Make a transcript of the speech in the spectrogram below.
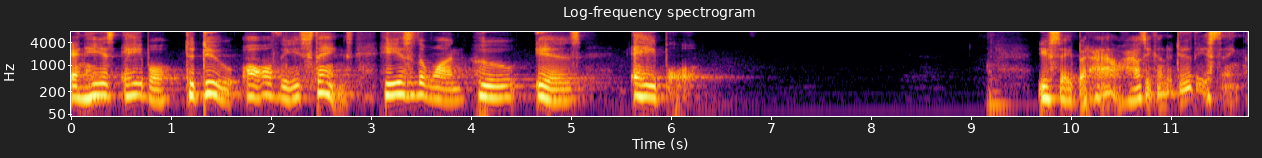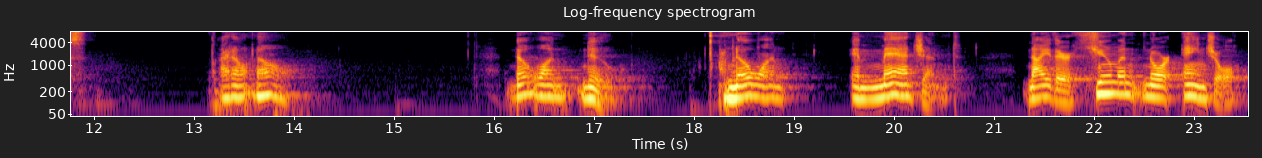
And he is able to do all these things. He is the one who is able. You say, but how? How's he going to do these things? I don't know. No one knew. No one imagined, neither human nor angel,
